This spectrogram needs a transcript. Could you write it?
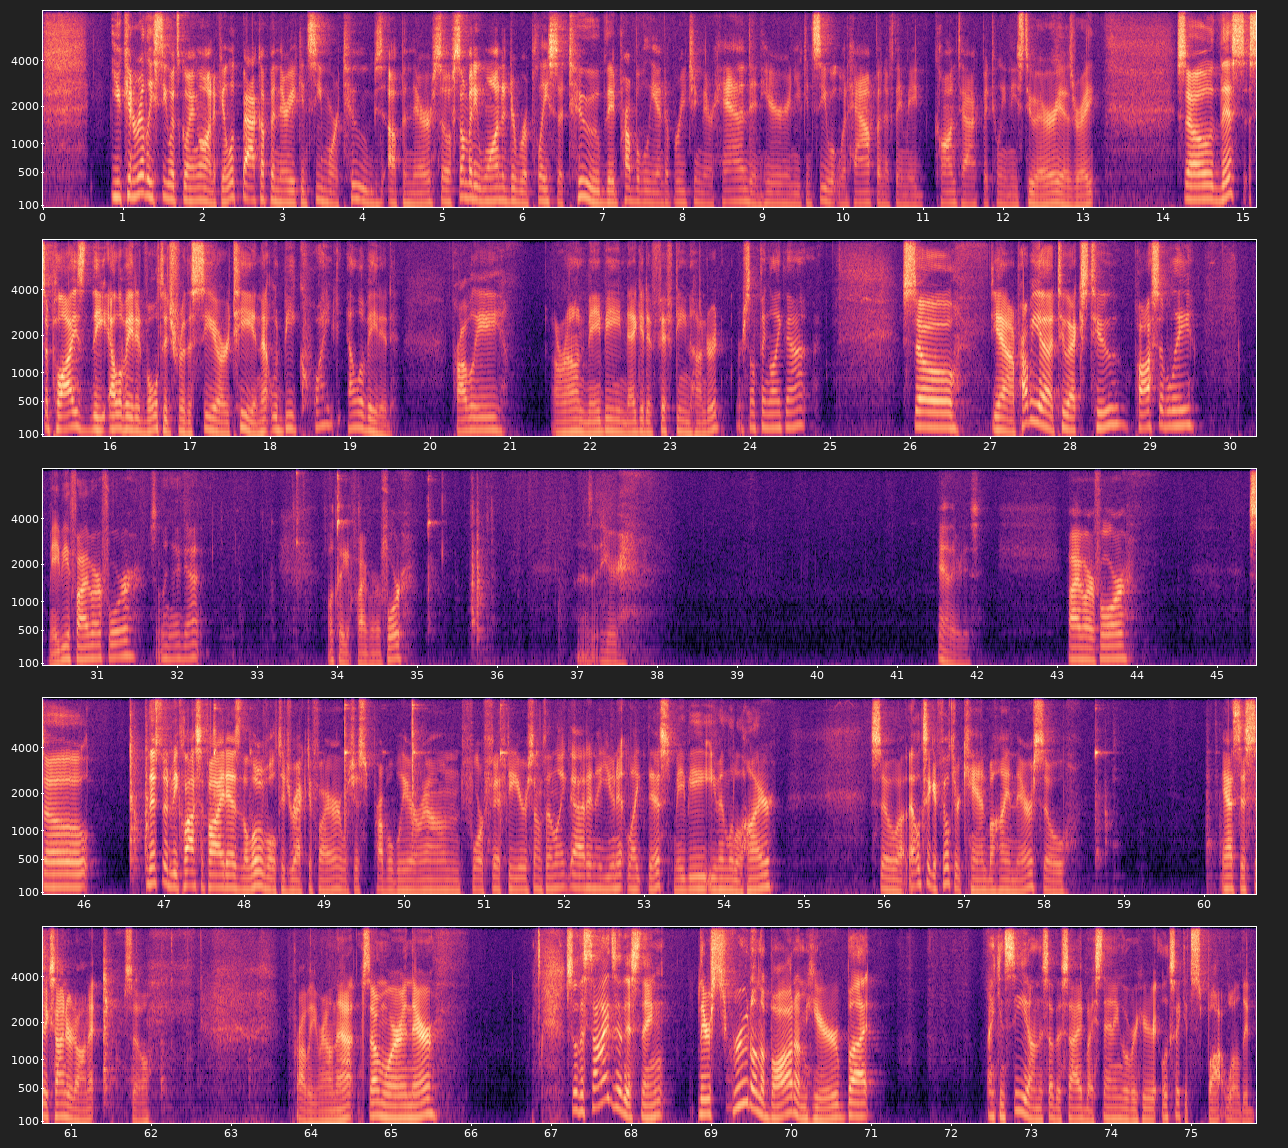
you can really see what's going on. If you look back up in there, you can see more tubes up in there. So if somebody wanted to replace a tube, they'd probably end up reaching their hand in here and you can see what would happen if they made contact between these two areas, right? So this supplies the elevated voltage for the CRT and that would be quite elevated. Probably around maybe negative 1500 or something like that. So yeah, probably a 2X2 possibly maybe a 5R4, something like that. Looks like a 5R4. What is it here? Yeah, there it is. 5R4. So this would be classified as the low voltage rectifier, which is probably around 450 or something like that in a unit like this, maybe even a little higher. So uh, that looks like a filter can behind there. So yeah, it says 600 on it, so probably around that, somewhere in there. So the sides of this thing, they're screwed on the bottom here, but I can see on this other side by standing over here, it looks like it's spot welded.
